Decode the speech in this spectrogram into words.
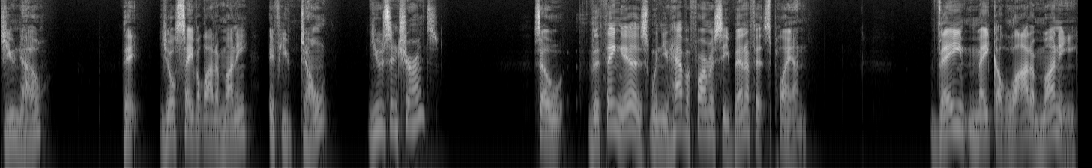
Do you know that you'll save a lot of money if you don't use insurance? So the thing is, when you have a pharmacy benefits plan, they make a lot of money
